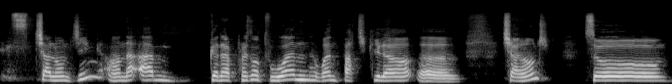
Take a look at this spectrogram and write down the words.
it's challenging. And I'm to present one, one particular uh, challenge. So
